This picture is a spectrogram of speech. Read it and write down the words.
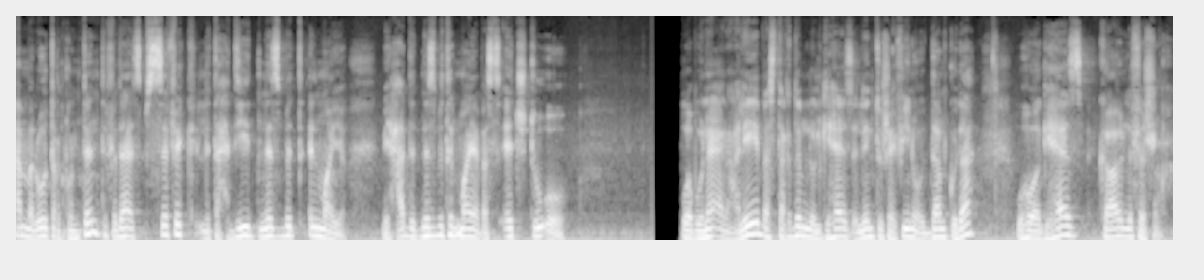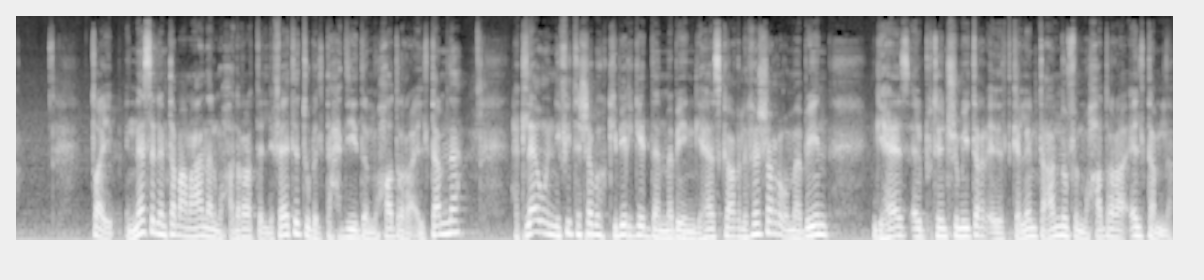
أما ال water content فده specific لتحديد نسبة المية. بيحدد نسبة المية بس H2O وبناء عليه بستخدم له الجهاز اللي أنتوا شايفينه قدامكم ده وهو جهاز كارل فيشر. طيب الناس اللي متابعة معانا المحاضرات اللي فاتت وبالتحديد المحاضرة الثامنه هتلاقوا إن في تشابه كبير جدا ما بين جهاز كارل فيشر وما بين جهاز ال potentiometer اللي اتكلمت عنه في المحاضرة الثامنه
